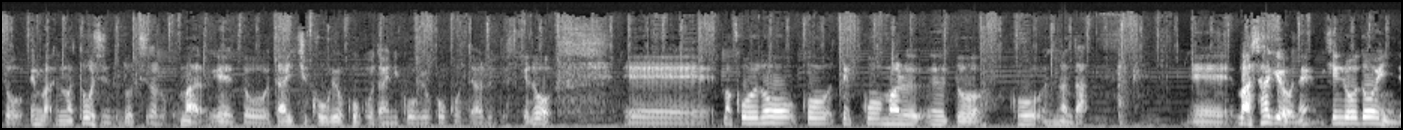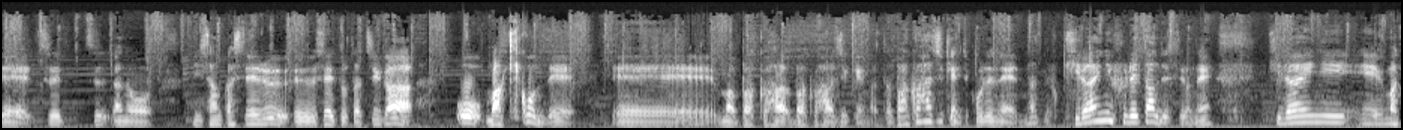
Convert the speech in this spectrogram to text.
徒、今、今当時どっちだろう。まあ、えっ、ー、と、第一工業高校、第二工業高校ってあるんですけど、えー、まあ、この、こう、鉄鋼丸、えっ、ー、と、こう、なんだ、えー、まあ、作業ね、勤労動員で、つ、つ、あの、に参加している、生徒たちが、を巻き込んで、えー、まあ、爆破、爆破事件があった。爆破事件ってこれね、なんて、嫌いに触れたんですよね。嫌いに、えー、まあ、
